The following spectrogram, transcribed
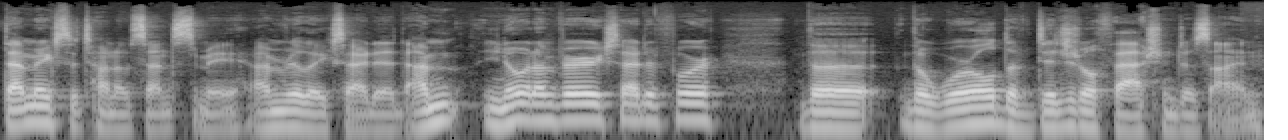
that makes a ton of sense to me. I'm really excited. I'm you know what I'm very excited for the the world of digital fashion design,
